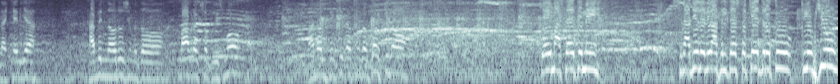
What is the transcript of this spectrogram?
τα χέρια. Χάμπιν Νορούζη με το μαύρο εξοπλισμό. Μανώλης Νικήτας με τον κόκκινο. Και είμαστε έτοιμοι. Συναντιούνται δύο αθλητές στο κέντρο του κλουβιού.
